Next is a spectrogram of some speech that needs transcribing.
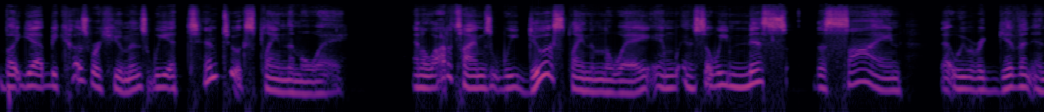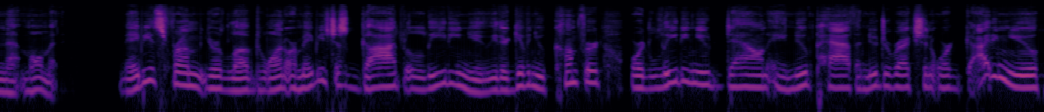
but yet because we're humans, we attempt to explain them away. And a lot of times we do explain them away, and, and so we miss the sign that we were given in that moment. Maybe it's from your loved one, or maybe it's just God leading you, either giving you comfort or leading you down a new path, a new direction, or guiding you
